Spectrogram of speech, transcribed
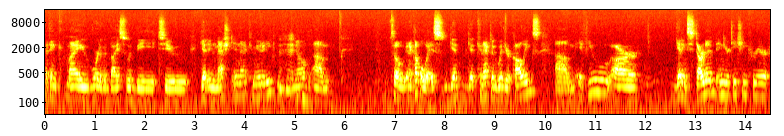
I think my word of advice would be to get enmeshed in that community. You know, um, so in a couple ways, get get connected with your colleagues. Um, if you are getting started in your teaching career,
